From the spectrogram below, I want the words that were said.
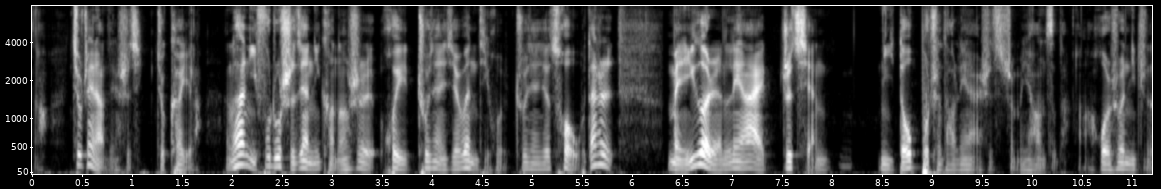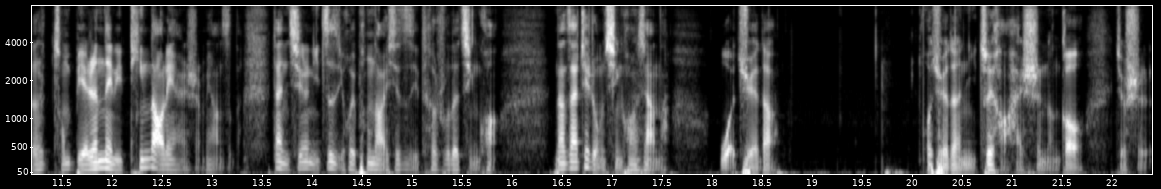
啊，就这两件事情就可以了。那你付诸实践，你可能是会出现一些问题，或者出现一些错误，但是每一个人恋爱之前。你都不知道恋爱是什么样子的啊，或者说你只能从别人那里听到恋爱是什么样子的，但其实你自己会碰到一些自己特殊的情况。那在这种情况下呢，我觉得，我觉得你最好还是能够就是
